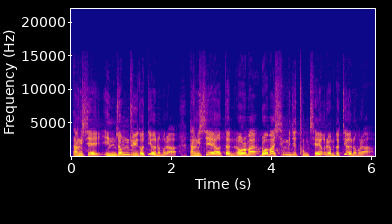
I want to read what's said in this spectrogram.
당시의 인종주의도 뛰어넘으라. 당시의 어떤 로마, 로마 식민지 통치의 어려움도 뛰어넘으라.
